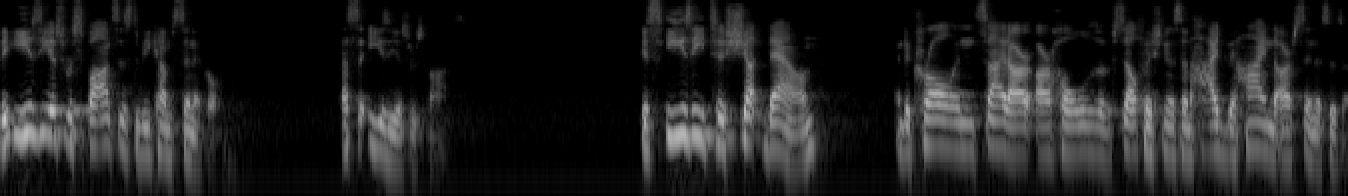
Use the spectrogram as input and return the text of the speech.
the easiest response is to become cynical. That's the easiest response. It's easy to shut down and to crawl inside our, our holes of selfishness and hide behind our cynicism.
